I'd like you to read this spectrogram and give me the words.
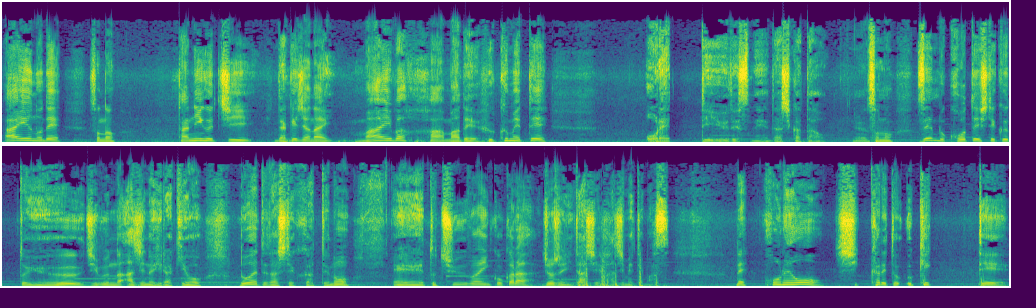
ああいうので、その、谷口だけじゃない、マイバッハまで含めて、俺っていうですね、出し方を。その、全部肯定していくという自分のアジの開きをどうやって出していくかっていうのを、えっ、ー、と、中盤以降から徐々に出し始めてます。で、これをしっかりと受けて、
